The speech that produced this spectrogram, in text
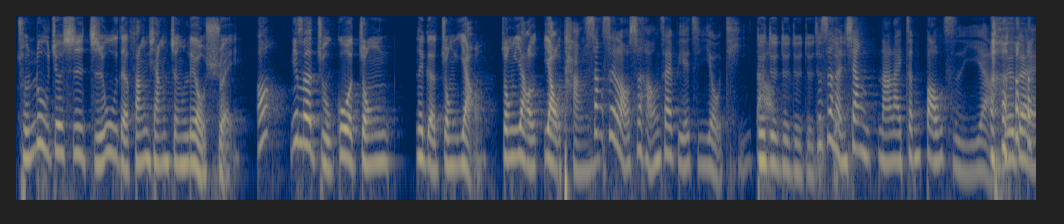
纯露就是植物的芳香蒸馏水哦。你有没有煮过中那个中药？中药药汤，上次老师好像在别集有提到，对对对对对，就是很像拿来蒸包子一样，对不对？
